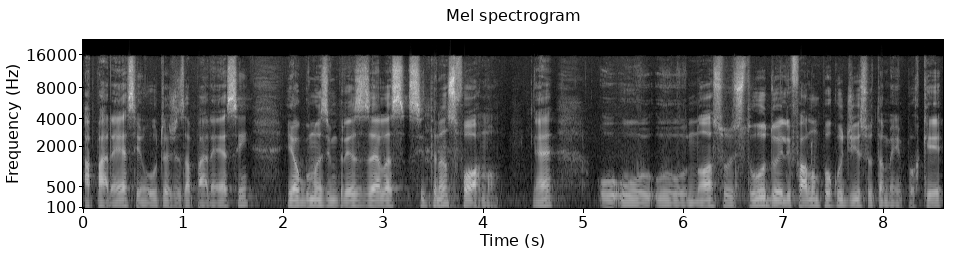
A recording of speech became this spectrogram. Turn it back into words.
aparecem, outras desaparecem e algumas empresas elas se transformam. Né? O, o, o, nosso estudo ele fala um pouco disso também, porque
